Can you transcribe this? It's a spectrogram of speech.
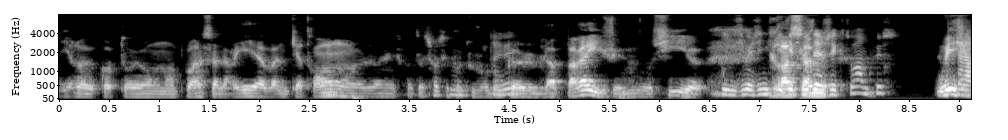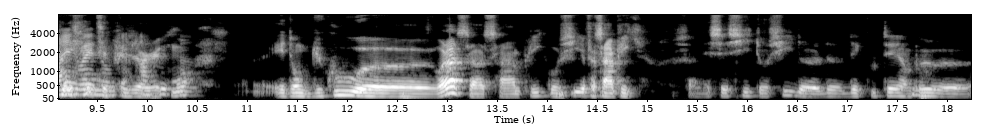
dire euh, quand euh, on emploie un salarié à 24 ans mm. euh, dans l'exploitation c'est pas mm. toujours donc là pareil. J'ai eu aussi j'imagine qu'il était plus âgé que toi en plus. Oui il était plus âgé que moi. et donc du coup voilà ça ça implique aussi enfin ça implique ça nécessite aussi de d'écouter un mm. peu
